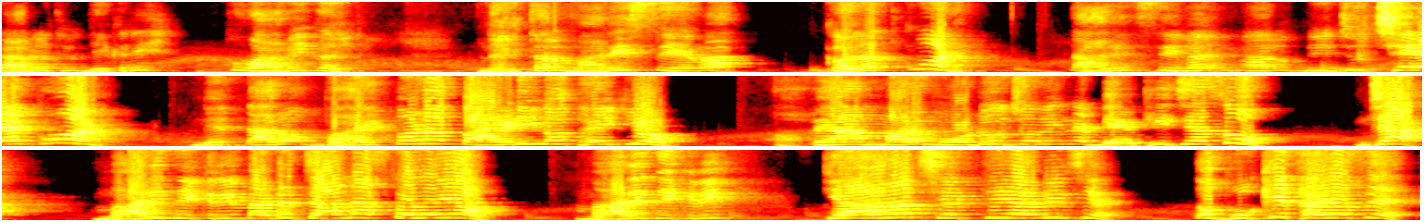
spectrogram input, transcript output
સારું થયું દીકરી. તું આવી ગઈ. નહીતર મારી સેવા કરત કોણ? તારી સિવાય મારું બીજું છે કોણ? ને તારો ભાઈ પણ આ બાયડીનો થઈ ગયો. હવે આ મારું મોઢું જોઈને બેઠી જશો. જા, મારી દીકરી માટે ચા નાસ્તો લઈ આવ. મારી દીકરી ક્યાં છેકથી આવી છે? તો ભૂખી થઈ હશે.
